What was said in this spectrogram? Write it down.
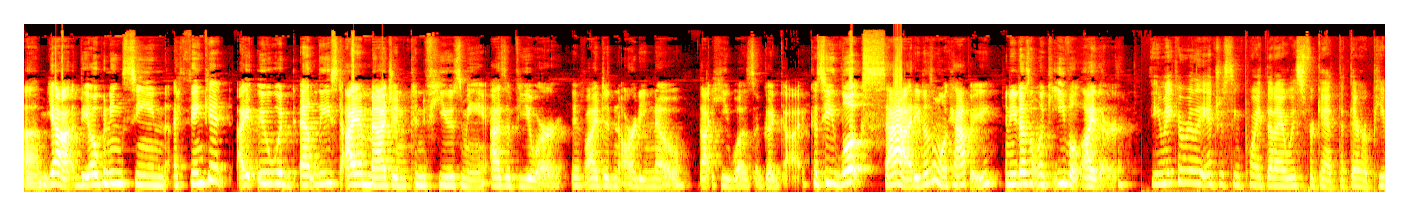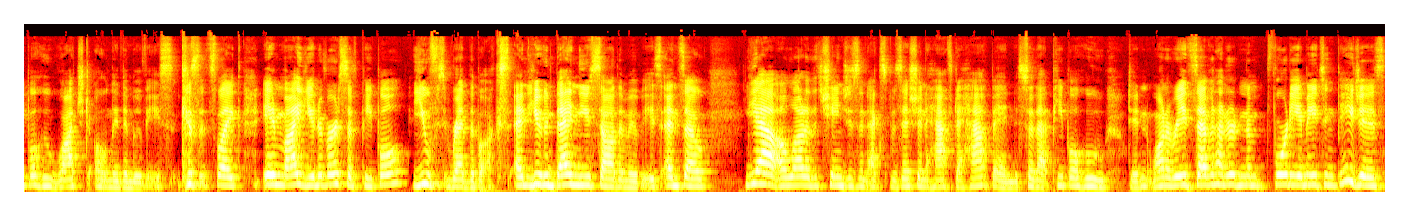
um, yeah, the opening scene, I think it, I, it would at least I imagine confuse me as a viewer if I didn't already know that he was a good guy because he looks sad. He doesn't look happy, and he doesn't look evil either. You make a really interesting point that I always forget that there are people who watched only the movies because it's like in my universe of people, you've read the books and you then you saw the movies. And so yeah, a lot of the changes in exposition have to happen so that people who didn't want to read 740 amazing pages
